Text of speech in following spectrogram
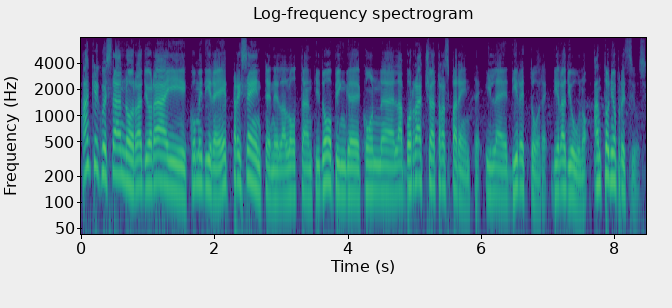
Anche quest'anno Radio Rai, come dire, è presente nella lotta antidoping con la borraccia trasparente, il direttore di Radio 1, Antonio Preziosi.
